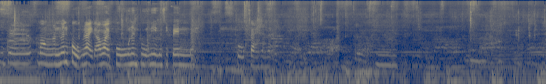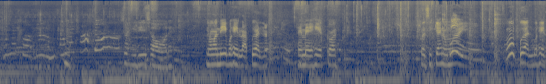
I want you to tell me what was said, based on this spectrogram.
มันจะมองอันมันปลูกได้ก็เอาไว้ปลูกนั่นปลูกนี่มันสิเป็นเลยปลูกใส่หั่นแหละอืมช่างอีดีชอเด้ น้องวันดีบ่เห็นละเปื่อนนะให้แม่เฮ็ดก่อนเปิดสิแกงหน่อไม้โอ้เปื่อนบ่เฮ็ด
